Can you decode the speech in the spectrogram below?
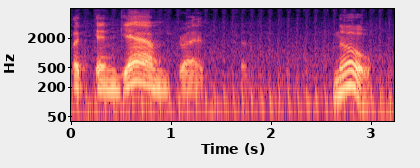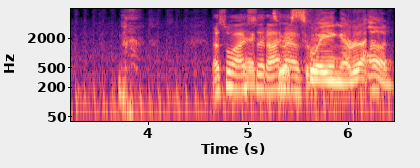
but can Gam drive? No. That's why I said I to a have. swaying around.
